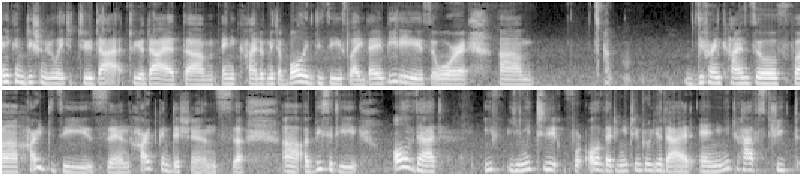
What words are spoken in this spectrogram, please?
any condition related to that, to your diet, um, any kind of metabolic disease like diabetes or um, different kinds of uh, heart disease and heart conditions, uh, uh obesity, all of that if you need to for all of that you need to improve your diet and you need to have strict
